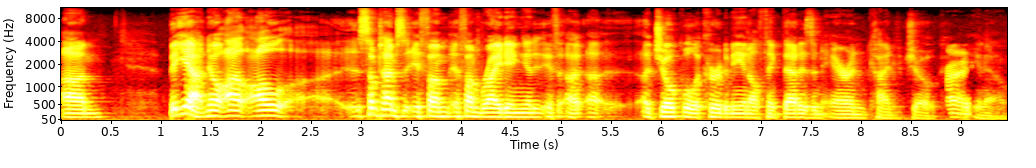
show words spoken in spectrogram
um, but yeah, no, I'll, I'll uh, sometimes if I'm if I'm writing and if a, a, a, joke will occur to me and I'll think that is an Aaron kind of joke, right. you know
